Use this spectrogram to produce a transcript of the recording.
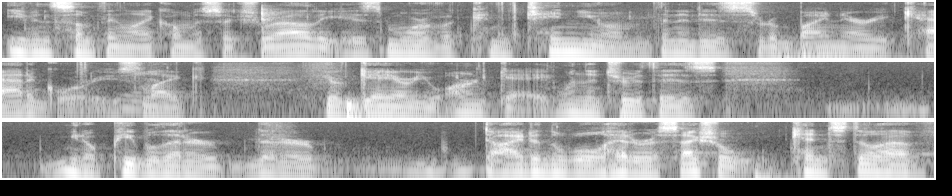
even something like homosexuality is more of a continuum than it is sort of binary categories, like you're gay or you aren't gay. When the truth is, you know, people that are that are dyed in the wool heterosexual can still have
